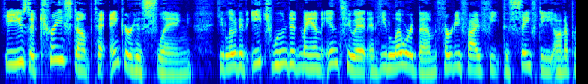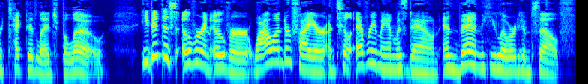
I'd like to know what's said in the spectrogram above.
He used a tree stump to anchor his sling. He loaded each wounded man into it and he lowered them 35 feet to safety on a protected ledge below. He did this over and over while under fire until every man was down, and then he lowered himself.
